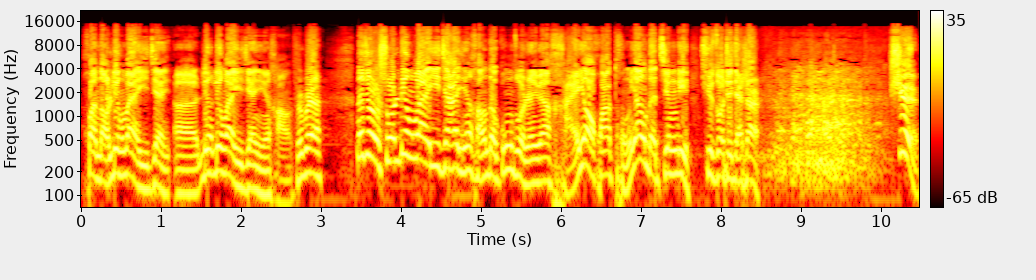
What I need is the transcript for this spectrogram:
换到另外一间呃另另外一间银行，是不是？那就是说另外一家银行的工作人员还要花同样的精力去做这件事儿。是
